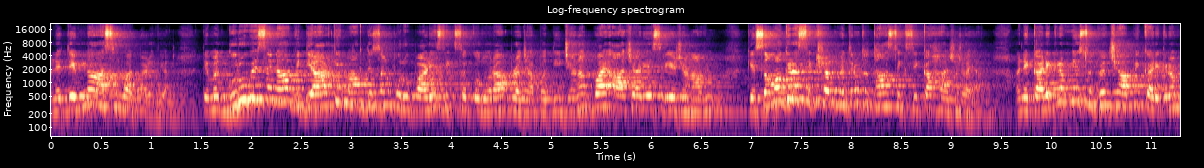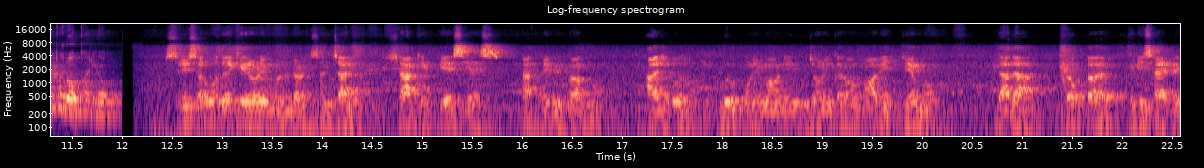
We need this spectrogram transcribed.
અને તેમના આશીર્વાદ મેળવ્યા. તેમજ ગુરુ વિશેના વિદ્યાર્થી માર્ગદર્શન પૂરું પાડી શિક્ષકો દ્વારા પ્રજાપતિ જનકભાઈ આચાર્યશ્રીએ જણાવ્યું કે સમગ્ર શિક્ષક મિત્રો તથા શિક્ષિકા હાજર રહ્યા અને કાર્યક્રમની શુભેચ્છા આપી કાર્યક્રમ પૂરો કર્યો. શ્રી સર્વોદય કેળવણી મંડળ સંચાલિત શાખ એપીએસસીએસ પ્રાથમિક વિભાગમાં આજરોજ ગુરુ પૂર્ણિમાની ઉજવણી કરવામાં આવી, જેમાં દાદા ડૉક્ટર પીડી સાહેબે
